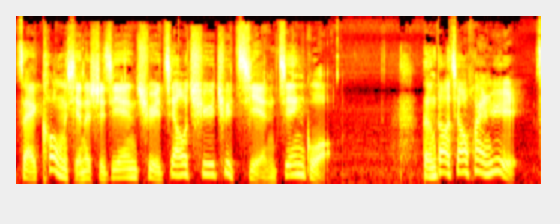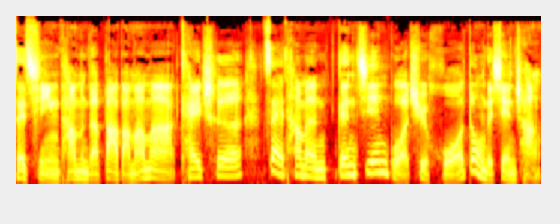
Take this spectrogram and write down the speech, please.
在空闲的时间去郊区去捡坚果。等到交换日，再请他们的爸爸妈妈开车载他们跟坚果去活动的现场。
